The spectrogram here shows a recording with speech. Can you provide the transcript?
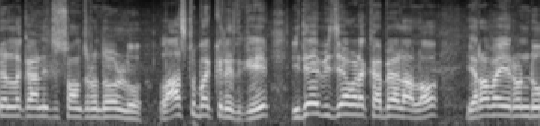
నెలల కానించి సంవత్సరం దోళ్ళు లాస్ట్ బక్రీద్కి ఇదే విజయవాడ కబేళాలో ఇరవై రెండు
